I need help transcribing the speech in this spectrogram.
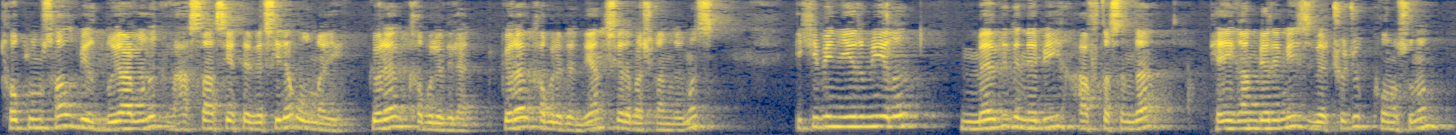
toplumsal bir duyarlılık ve hassasiyete vesile olmayı görev kabul edilen, görev kabul eden Diyanet İşleri Başkanlığımız 2020 yılı Mevlid-i Nebi haftasında Peygamberimiz ve çocuk konusunun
